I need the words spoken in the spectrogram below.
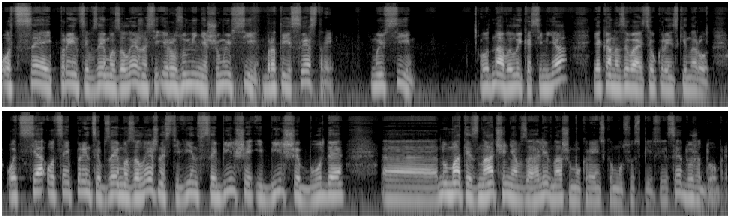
оцей принцип взаємозалежності і розуміння, що ми всі брати і сестри, ми всі одна велика сім'я, яка називається український народ. Оця, оцей принцип взаємозалежності він все більше і більше буде е, ну, мати значення взагалі в нашому українському суспільстві. І це дуже добре.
